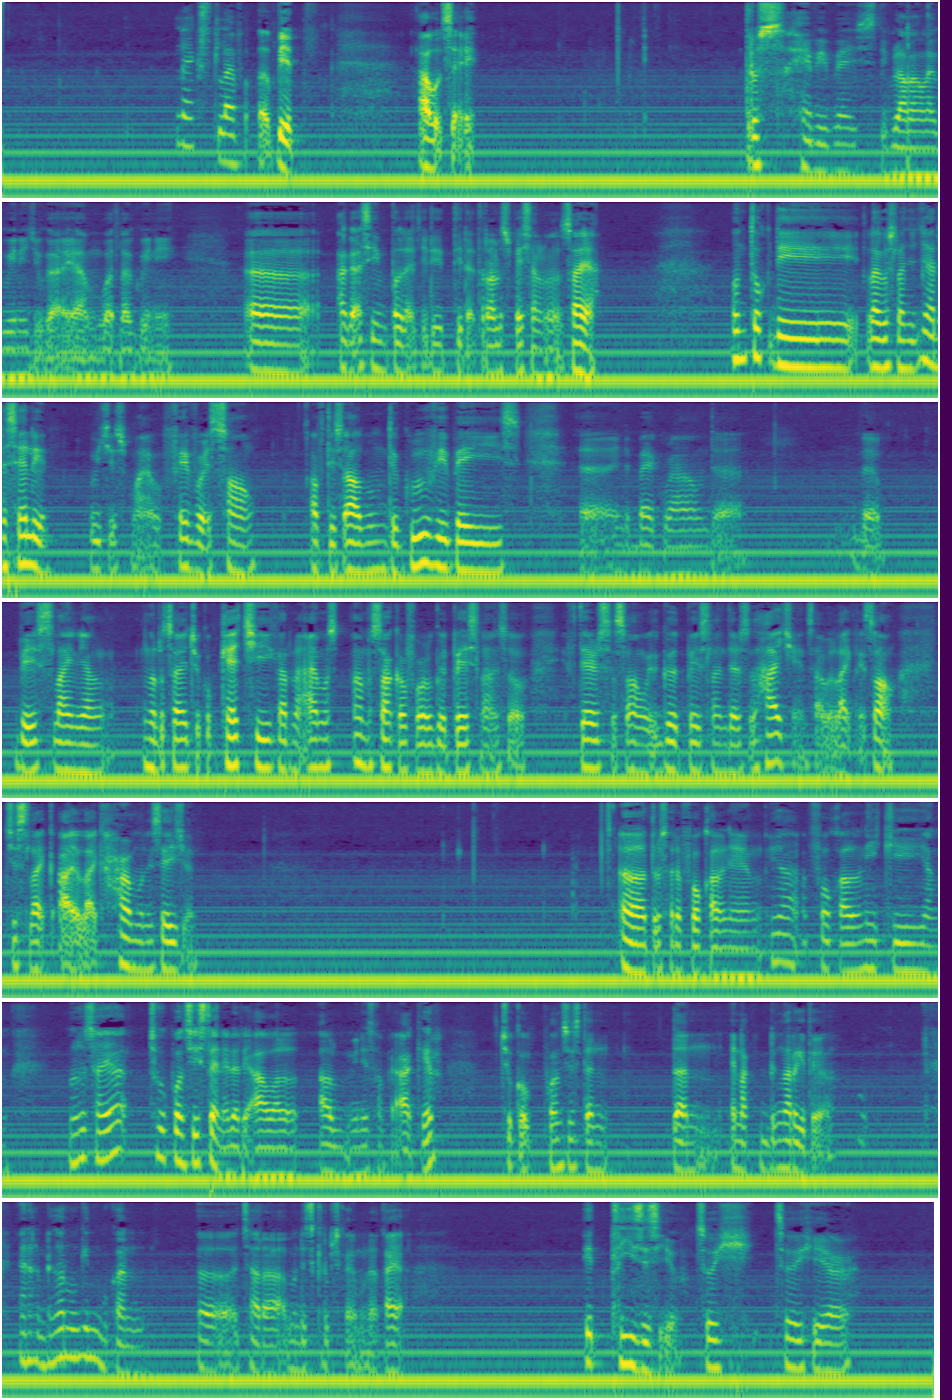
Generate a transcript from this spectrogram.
next level a bit I would say. Terus heavy bass di belakang lagu ini juga ya membuat lagu ini uh, agak simple ya jadi tidak terlalu spesial menurut saya. Untuk di lagu selanjutnya ada Celine which is my favorite song of this album the groovy bass uh, in the background the the bass line yang menurut saya cukup catchy karena I'm a, I'm a sucker for a good bass line so if there's a song with good bass line there's a high chance I would like the song just like I like harmonization. Uh, terus ada vokalnya yang ya vokal Nicky yang menurut saya cukup konsisten ya dari awal album ini sampai akhir. Cukup konsisten dan enak dengar gitu ya. Enak dengar mungkin bukan uh, cara mendeskripsikan kayak it pleases you to to hear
